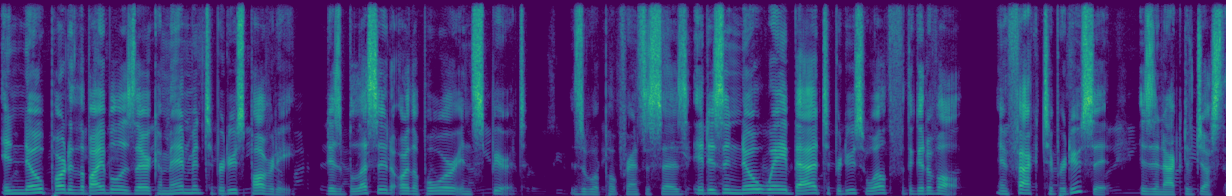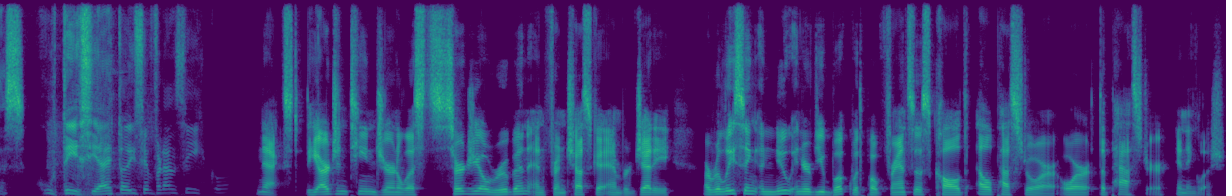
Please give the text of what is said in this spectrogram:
In no part of the Bible is there a commandment to produce poverty. It is blessed are the poor in spirit. This is what Pope Francis says. It is in no way bad to produce wealth for the good of all. In fact, to produce it is an act of justice. Justicia, esto dice Francisco. Next, the Argentine journalists Sergio Rubin and Francesca Ambrogetti are releasing a new interview book with Pope Francis called El Pastor, or The Pastor in English.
